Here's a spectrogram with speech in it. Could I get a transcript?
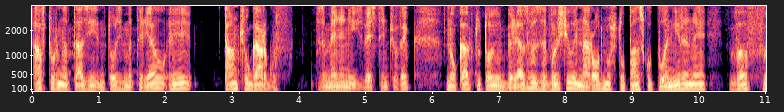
автор на тази, този материал е Танчо Гаргов. За мен е неизвестен човек, но както той отбелязва, завършил е народно стопанско планиране в а,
